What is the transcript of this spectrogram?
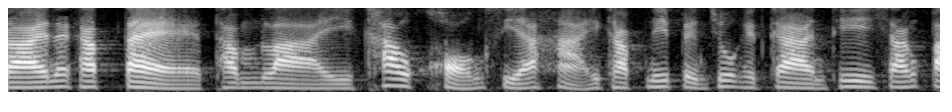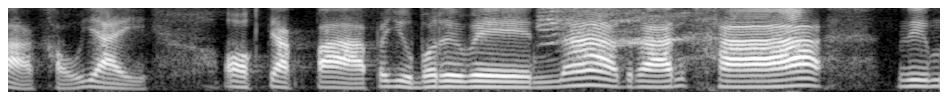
ร้ายนะครับ แต่ทำลายข้าวของเสียหายครับ นี่เป็นช่วงเหตุการณ์ที่ช้างป่าเขาใหญ่ ออกจากป่าไปอยู่บริเวณหน้าร้านค้า ริม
